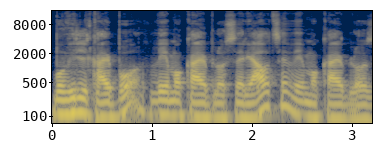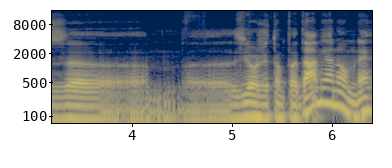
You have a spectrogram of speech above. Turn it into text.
Bomo videli, kaj bo. Vemo, kaj je bilo s Rjavcem, vemo, kaj je bilo z, uh, z Jožetom Padamjanom. Ne.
